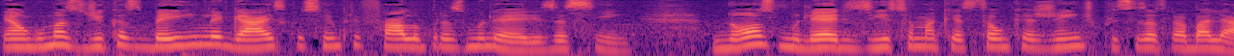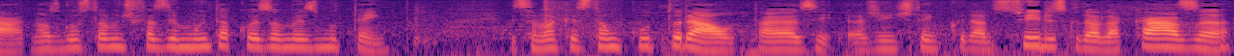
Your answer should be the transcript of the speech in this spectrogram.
Tem algumas dicas bem legais que eu sempre falo para as mulheres. Assim, nós mulheres, e isso é uma questão que a gente precisa trabalhar, nós gostamos de fazer muita coisa ao mesmo tempo. Isso é uma questão cultural, tá? A gente tem que cuidar dos filhos, cuidar da casa,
